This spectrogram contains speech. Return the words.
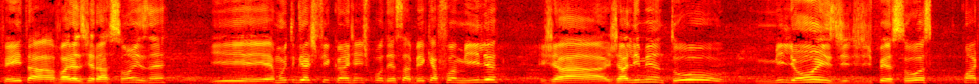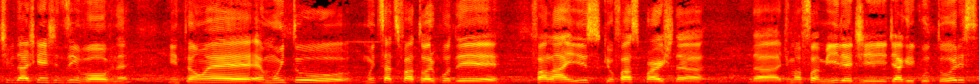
feita há várias gerações, né? E é muito gratificante a gente poder saber que a família já, já alimentou milhões de, de pessoas com a atividade que a gente desenvolve, né? Então é, é muito, muito satisfatório poder falar isso, que eu faço parte da, da, de uma família de, de agricultores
